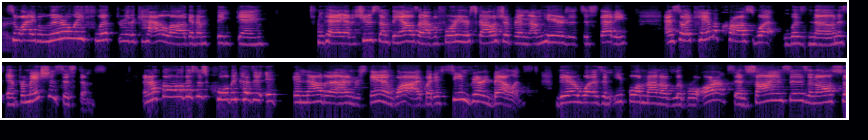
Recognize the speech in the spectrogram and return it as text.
Right. So I literally flipped through the catalog and I'm thinking, okay, I got to choose something else. I have a four-year scholarship and I'm here to, to study. And so I came across what was known as information systems. And I thought, oh, this is cool because it, it, and now that I understand why, but it seemed very balanced. There was an equal amount of liberal arts and sciences and also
